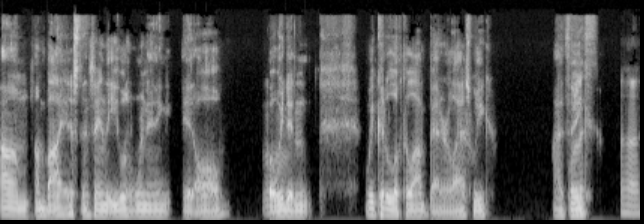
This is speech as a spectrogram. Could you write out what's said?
Um, I'm biased in saying the Eagles are winning it all, but we Mhm. didn't. We could have looked a lot better last week. I think Uh huh.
